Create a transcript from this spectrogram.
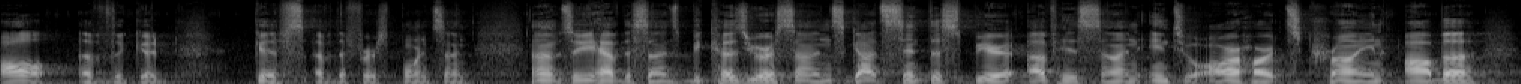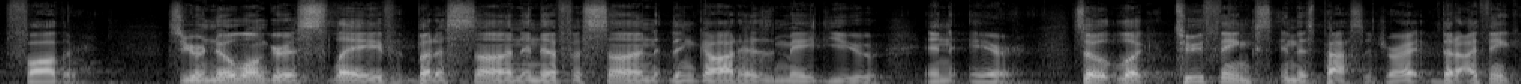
all of the good gifts of the firstborn son. Um, so you have the sons. Because you are sons, God sent the Spirit of His Son into our hearts, crying, Abba, Father. So you're no longer a slave, but a son, and if a son, then God has made you an heir. So, look, two things in this passage, right? That I think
